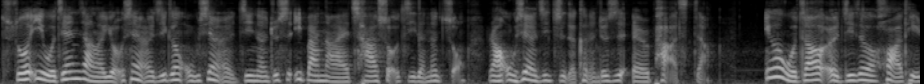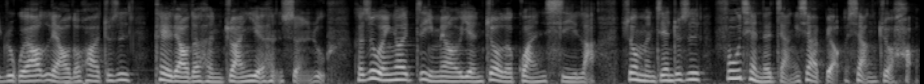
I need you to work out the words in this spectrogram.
所以，我今天讲的有线耳机跟无线耳机呢，就是一般拿来插手机的那种。然后，无线耳机指的可能就是 AirPods 这样。因为我知道耳机这个话题，如果要聊的话，就是可以聊得很专业、很深入。可是我因为自己没有研究的关系啦，所以我们今天就是肤浅的讲一下表象就好。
